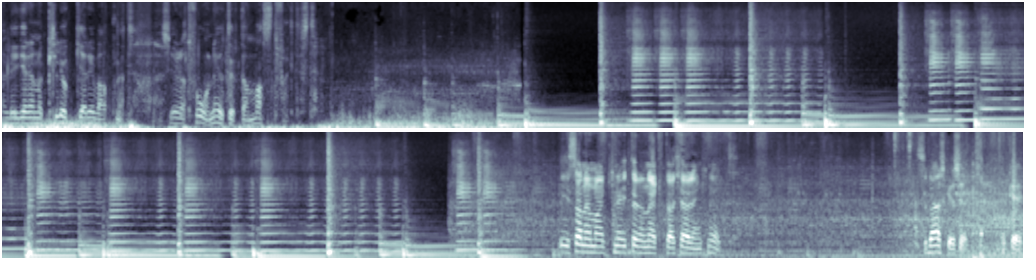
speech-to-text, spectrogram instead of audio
Här ligger den och kluckar i vattnet. Det ser rätt fånig ut utan mast faktiskt. Visa nu hur man knyter en äkta kärringknut. Så där ska det se ut. Okej.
